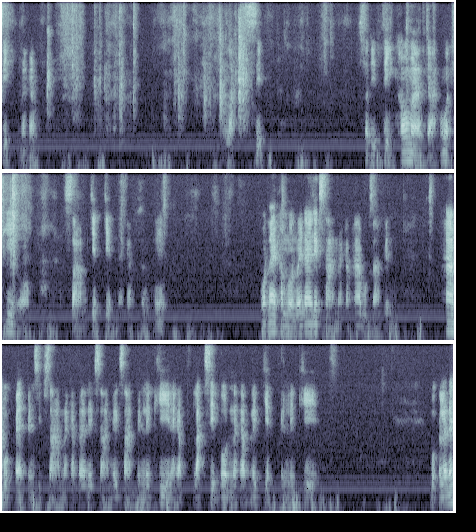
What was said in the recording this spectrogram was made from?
สิบนะครับ หลักสิบ สถิติเข้ามาจากงวดที่ออกสามเจ็ดเจ็ดนะครับสูตรนี้งวดแรกคำนวณไว้ได้เลขสามนะครับห้าบวกสามเป็นห้าบวกแปดเป็นสิบสามนะครับ ได้เลขสามเลขสามเป็นเลขคี่นะครับ หลักสิบบนนะครับ เลขเจ็ดเป็นเลขคี่บวกกันแล้วได้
